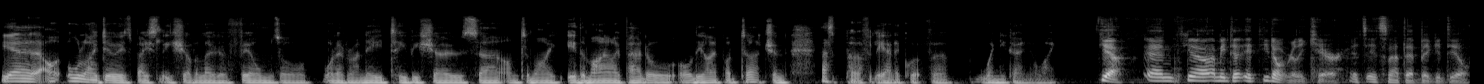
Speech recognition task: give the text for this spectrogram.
Yeah, all I do is basically shove a load of films or whatever I need, TV shows, uh, onto my either my iPad or, or the iPod Touch, and that's perfectly adequate for when you're going away. Yeah, and you know, I mean, it, you don't really care. It's it's not that big a deal.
